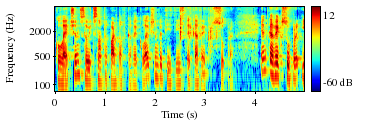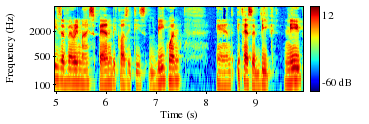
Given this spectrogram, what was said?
collection, so it's not a part of Kaweco collection, but it is a Kaweco Supra. And Kaweco Supra is a very nice pen because it is a big one and it has a big nib,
